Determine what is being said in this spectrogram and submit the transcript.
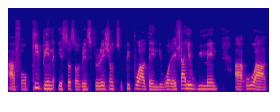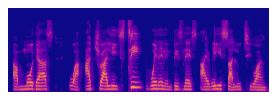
uh, for keeping a source of inspiration to people out there in the world, especially women uh, who are, are mothers who are actually still winning in business. I really salute you and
